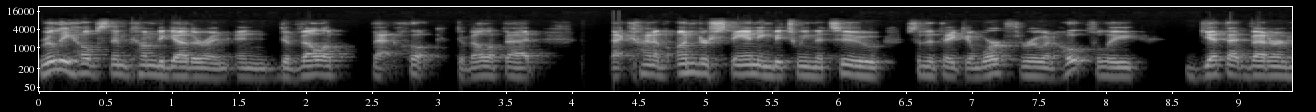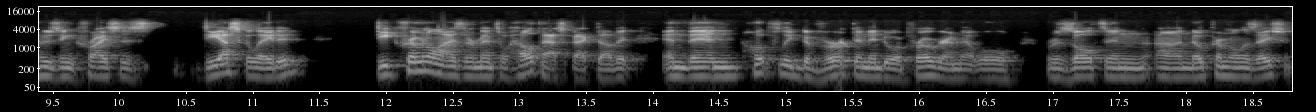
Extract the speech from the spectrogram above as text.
really helps them come together and, and develop that hook, develop that that kind of understanding between the two so that they can work through and hopefully get that veteran who's in crisis de-escalated decriminalize their mental health aspect of it and then hopefully divert them into a program that will result in uh, no criminalization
